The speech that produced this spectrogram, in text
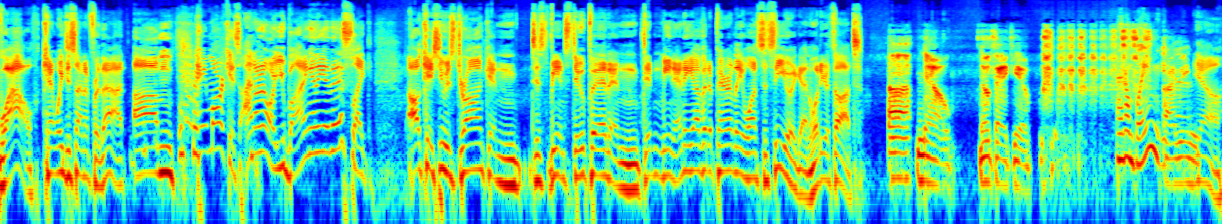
wow, can't wait to sign up for that. Um, hey Marcus, I don't know, are you buying any of this? Like, okay, she was drunk and just being stupid and didn't mean any of it. Apparently, wants to see you again. What are your thoughts? Uh, no, no, thank you. I don't blame you. I mean, Yeah.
